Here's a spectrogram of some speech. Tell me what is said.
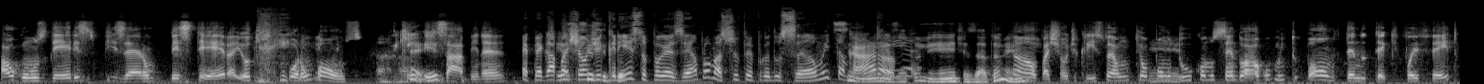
Alguns deles fizeram besteira e outros foram bons. Quem é, sabe, né? É pegar a Paixão de Cristo, por exemplo, uma superprodução e também. Cara, exatamente, exatamente. Não, Paixão de Cristo é um que eu pontuo como sendo sendo algo muito bom, tendo ter que foi feito.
